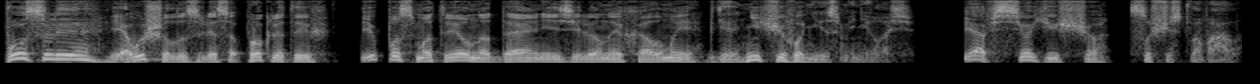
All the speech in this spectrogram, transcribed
После я вышел из леса проклятых и посмотрел на дальние зеленые холмы, где ничего не изменилось. Я все еще существовал.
